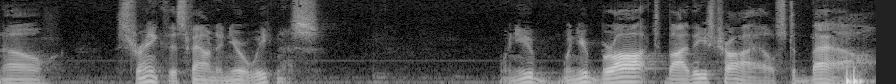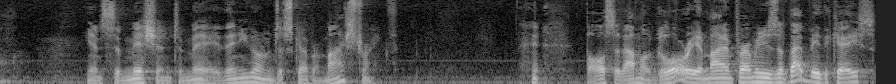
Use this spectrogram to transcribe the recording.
No, strength is found in your weakness. When you when you're brought by these trials to bow in submission to me, then you're going to discover my strength. Paul said, I'm going to glory in my infirmities if that be the case.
